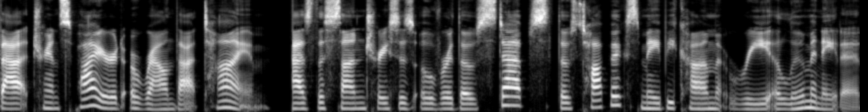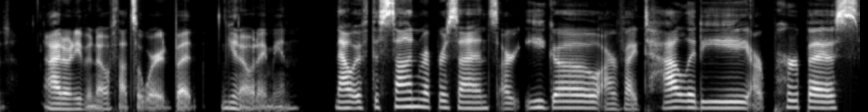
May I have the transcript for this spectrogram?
that transpired around that time. As the sun traces over those steps, those topics may become re illuminated. I don't even know if that's a word, but you know what I mean. Now, if the sun represents our ego, our vitality, our purpose,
